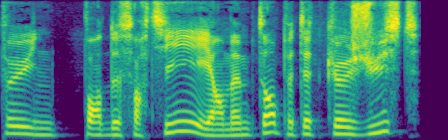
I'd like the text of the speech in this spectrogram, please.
peu une porte de sortie et en même temps peut-être que juste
